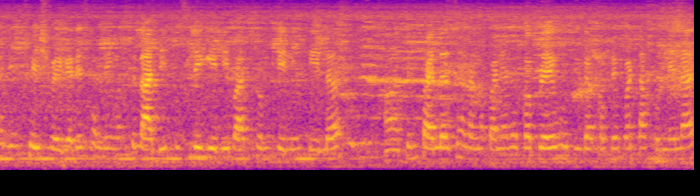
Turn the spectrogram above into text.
झाली फ्रेश वगैरे झाले मस्त लादी पुसली गेली बाथरूम क्लिनिंग केलं. तुम्ही पाहिलं झालं ना पाण्याचा कपडे होती त्या कपडे पण टाकून देणार.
